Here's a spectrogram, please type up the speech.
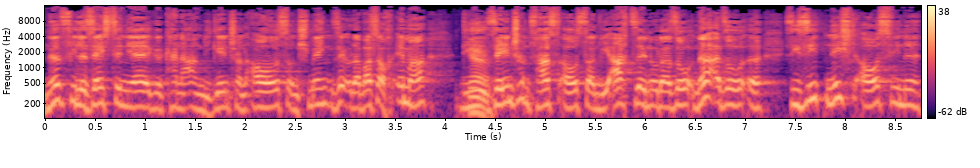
ne, viele 16-Jährige, keine Ahnung, die gehen schon aus und schminken sich oder was auch immer, die ja. sehen schon fast aus dann wie 18 oder so, ne? Also äh, sie sieht nicht aus wie eine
